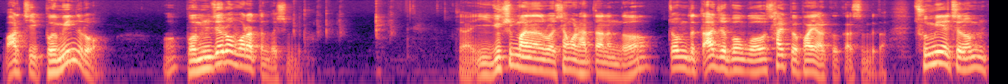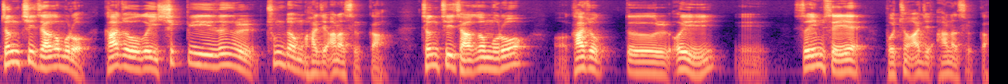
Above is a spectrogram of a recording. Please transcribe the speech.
마치 범인으로, 어? 범죄로 몰았던 것입니다. 자, 이 60만 원으로 생활했다는 거 좀 더 따져보고 살펴봐야 할 것 같습니다. 추미애처럼 정치 자금으로 가족의 식비 등을 충동하지 않았을까? 정치 자금으로 어, 가족들의 쓰임새에 보충하지 않았을까?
